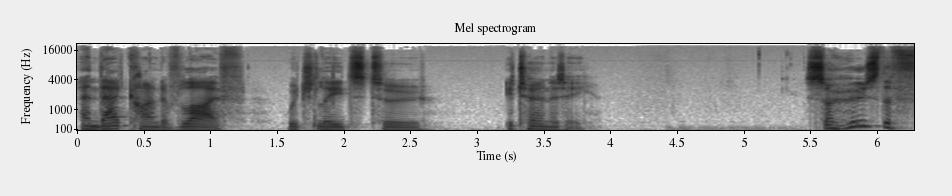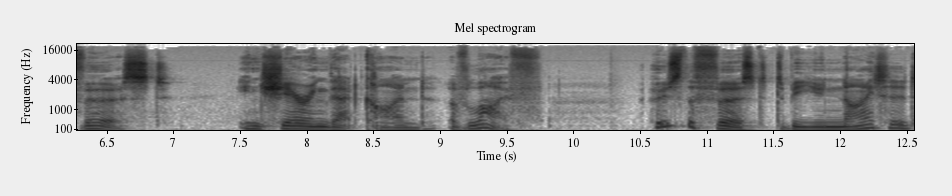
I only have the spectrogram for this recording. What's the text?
and that kind of life which leads to eternity. So, who's the first in sharing that kind of life? Who's the first to be united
